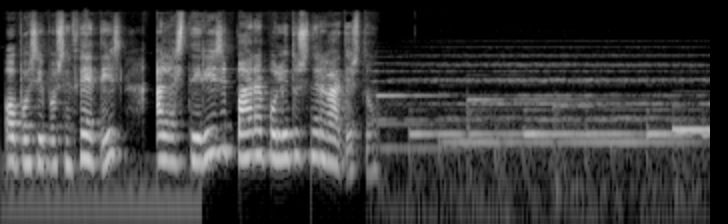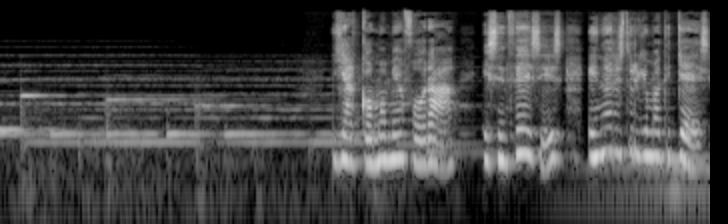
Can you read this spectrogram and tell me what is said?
όπως είπε ο συνθέτης, αλλά στηρίζει πάρα πολύ τους συνεργάτες του. Για ακόμα μια φορά, οι συνθέσεις είναι αριστουργηματικές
